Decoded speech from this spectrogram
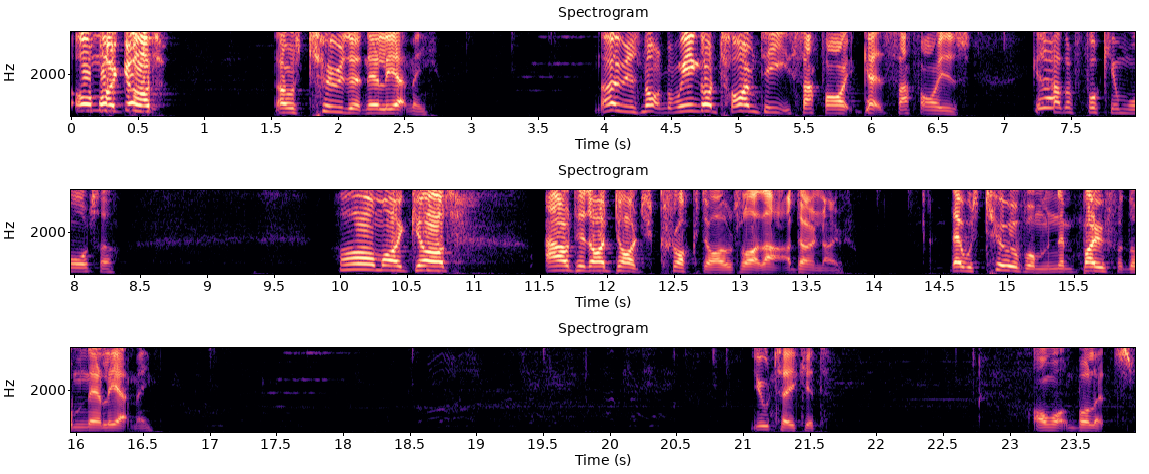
Oh my god! That was two that nearly ate me. No, it's not. We ain't got time to eat sapphire. Get sapphires. Get out of the fucking water. Oh my god. How did I dodge crocodiles like that? I don't know. There was two of them and then both of them nearly at me. You take it. I want bullets.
